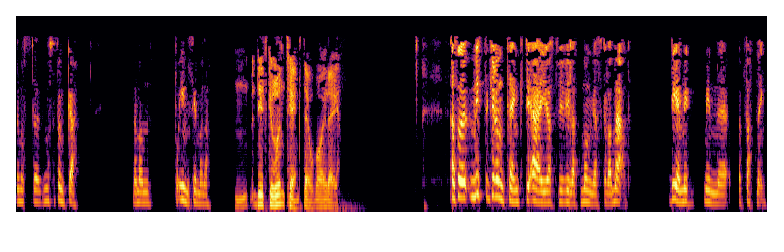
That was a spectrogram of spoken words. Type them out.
Det måste, det måste funka. När man får in simmarna. Mm. Ditt grundtänk då, vad är det? Alltså mitt grundtänk det är ju att vi vill att många ska vara med. Det är min, min eh, uppfattning.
